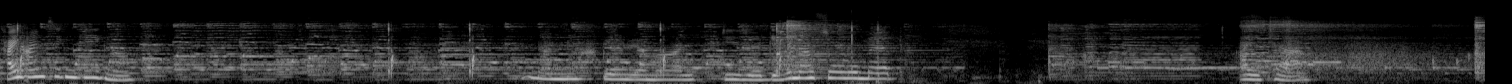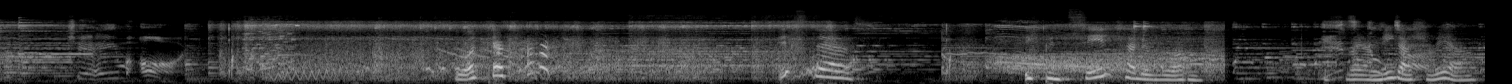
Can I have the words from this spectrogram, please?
Keinen einzigen Gegner. Dann spielen wir mal diese Gewinner-Solo-Map. Alter. What the fuck? Das? Ich bin Zehnter geworden. Das war ja mega schwer.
